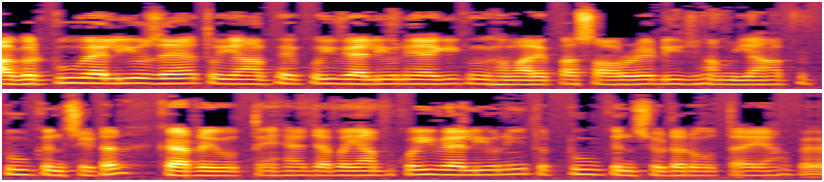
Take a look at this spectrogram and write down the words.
अगर टू वैल्यूज़ हैं तो यहाँ पे कोई वैल्यू नहीं आएगी, क्योंकि हमारे पास ऑलरेडी हम यहाँ पे टू कंसिडर कर रहे होते हैं। जब यहाँ पर कोई वैल्यू नहीं तो टू कंसिडर होता है यहाँ पे।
